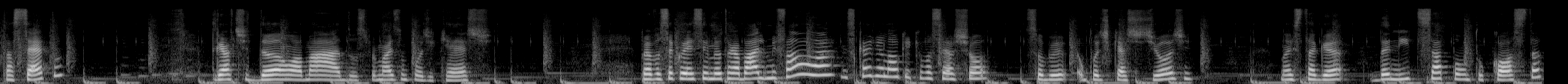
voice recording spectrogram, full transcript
Tá certo? Gratidão, amados, por mais um podcast. Para você conhecer meu trabalho, me fala lá, me escreve lá o que, que você achou sobre o podcast de hoje. No Instagram, danitza.costa.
